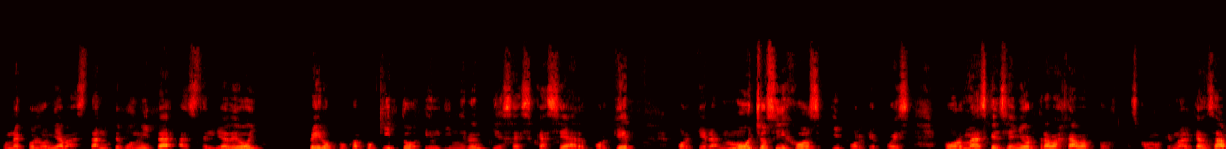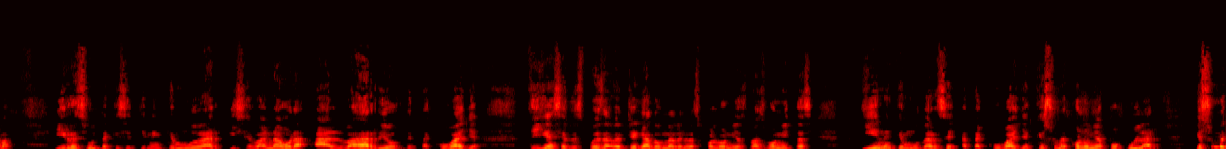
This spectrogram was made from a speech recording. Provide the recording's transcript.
una colonia bastante bonita hasta el día de hoy, pero poco a poquito el dinero empieza a escasear. ¿Por qué? porque eran muchos hijos y porque pues por más que el señor trabajaba, pues, pues como que no alcanzaba. Y resulta que se tienen que mudar y se van ahora al barrio de Tacubaya. Fíjense, después de haber llegado a una de las colonias más bonitas, tienen que mudarse a Tacubaya, que es una colonia popular, que es una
